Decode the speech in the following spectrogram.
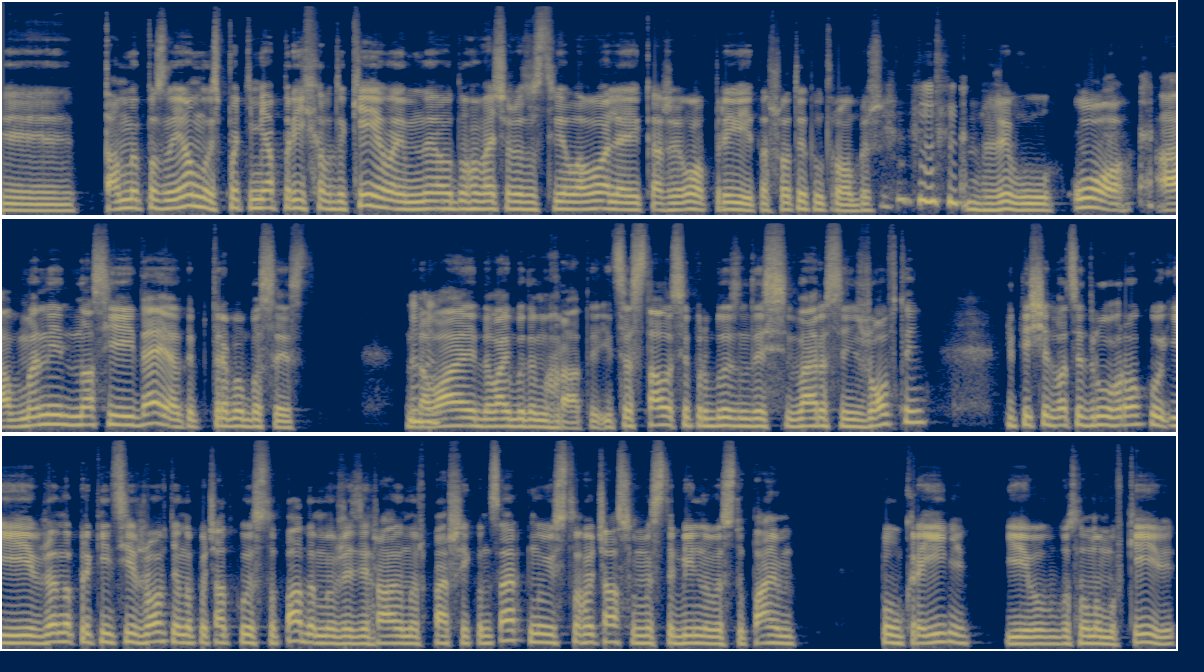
Е, Там ми познайомились, потім я приїхав до Києва, і мене одного вечора зустріла Оля і каже: О, привіт, а що ти тут робиш? Живу. О, а в мене в нас є ідея, типу, треба басист. Давай, давай будемо грати. І це сталося приблизно десь вересень-жовтень 2022 року. І вже наприкінці жовтня, на початку листопада, ми вже зіграли наш перший концерт. Ну і з того часу ми стабільно виступаємо по Україні і в основному в Києві,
